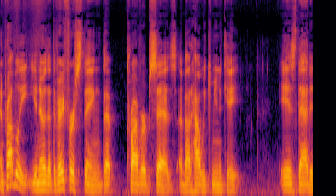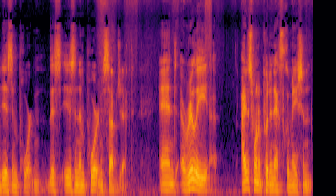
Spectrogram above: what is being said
And probably you know that the very first thing that Proverbs says about how we communicate is that it is important. This is an important subject. And uh, really, I just want to put an exclamation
